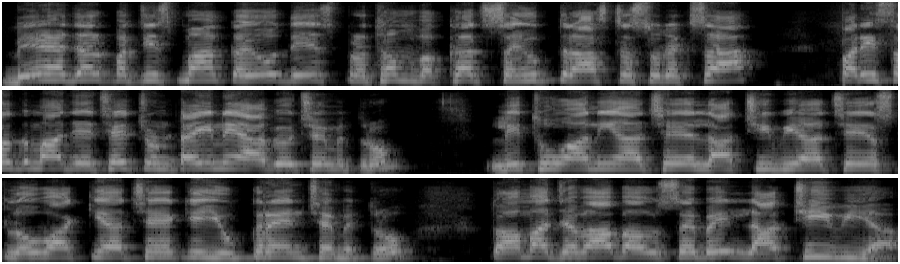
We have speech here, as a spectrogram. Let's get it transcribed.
બે હજાર પચીસમાં કયો દેશ પ્રથમ વખત સંયુક્ત રાષ્ટ્ર સુરક્ષા પરિષદમાં જે છે ચૂંટાઈને આવ્યો છે મિત્રો. લિથુઆનિયા છે, લાઠીવિયા છે, સ્લોવાકિયા છે કે યુક્રેન છે મિત્રો? તો આમાં જવાબ આવશે ભાઈ લાઠીવિયા.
